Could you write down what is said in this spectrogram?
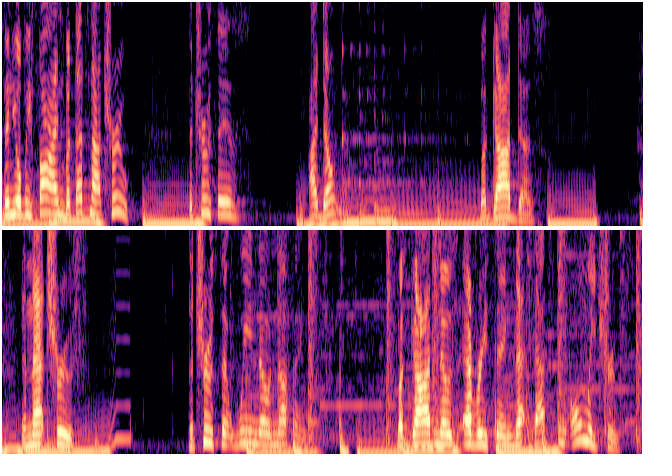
then you'll be fine, but that's not true. The truth is, I don't know. But God does. And that truth, the truth that we know nothing, but God knows everything, that, that's the only truth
